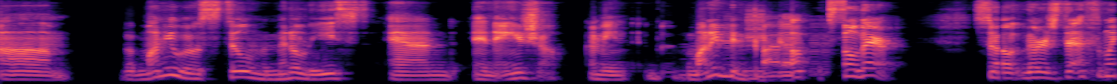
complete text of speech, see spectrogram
um, the money was still in the Middle East and in Asia. I mean, money didn't dry up, it's still there. So there's definitely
